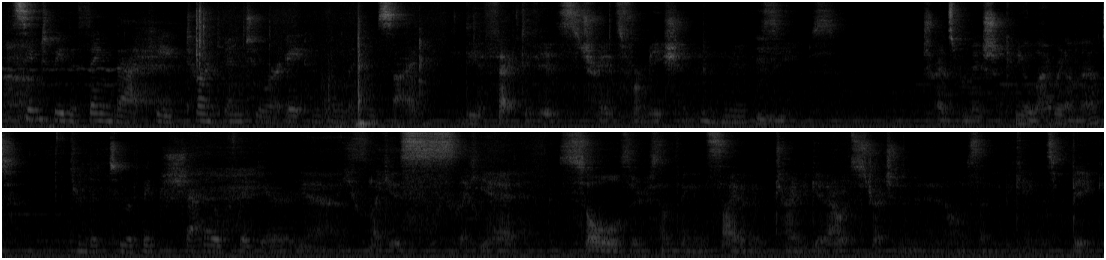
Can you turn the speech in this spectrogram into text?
It Uh, seemed to be the thing that he turned into or ate him from the inside. The effect of his transformation Mm-hmm. Mhm. seems. Transformation. Can you elaborate on that? Turned into a big shadow figure. Yeah, like his like he had souls or something inside of him trying to get out, stretching him, and all of a sudden he became this big,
